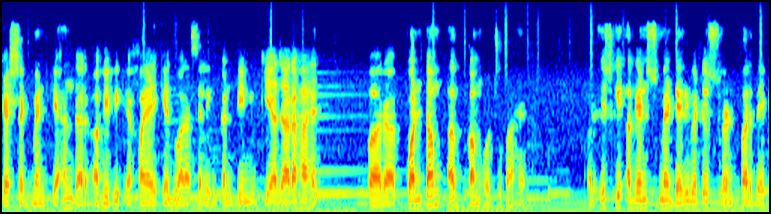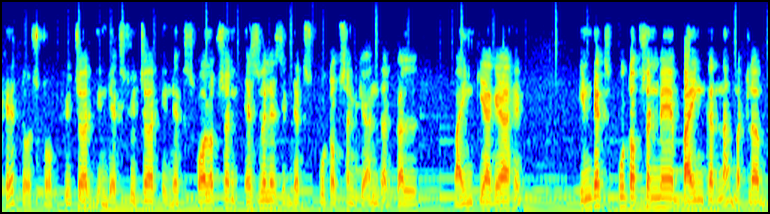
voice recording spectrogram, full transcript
कैश सेगमेंट के अंदर अभी भी एफआईआई के द्वारा सेलिंग कंटिन्यू किया जा रहा है, पर क्वांटम अब कम हो चुका है। और इसके अगेंस्ट में डेरिवेटिव फ्रंट पर देखें तो stock future, index future, index call option, as well as index put option के अंदर कल बाइंग किया गया है। इंडेक्स पुट ऑप्शन में बाइंग करना मतलब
